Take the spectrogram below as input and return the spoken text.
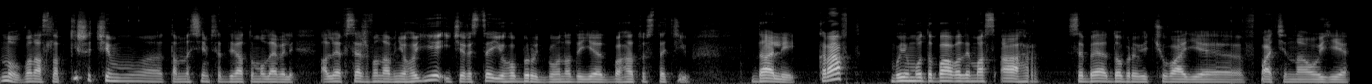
Ну, вона слабкіша, чим е, там на 79-му левелі, але все ж вона в нього є, і через це його беруть, бо вона дає багато статів. Далі крафт, бо йому додали мас агр, себе добре відчуває в паті на ОЄ.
